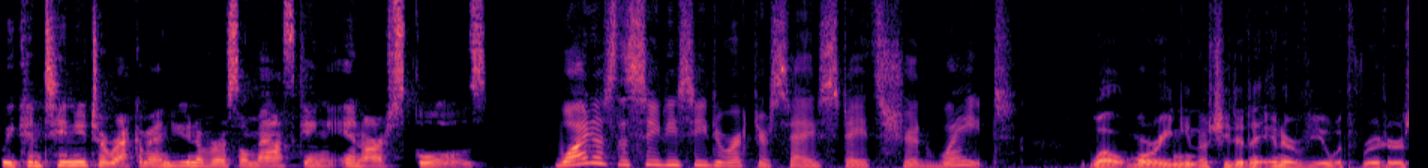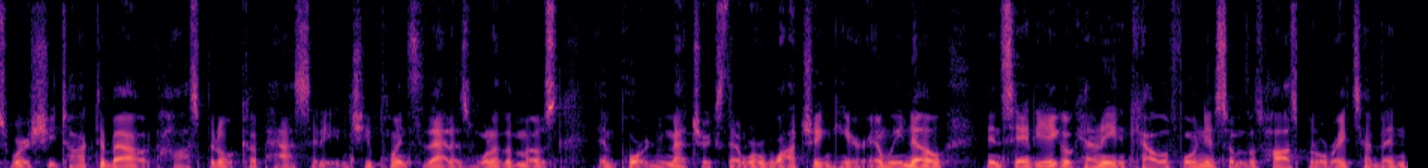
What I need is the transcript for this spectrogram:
We continue to recommend universal masking in our schools. Why does the CDC director say states should wait? Well, Maureen, you know, she did an interview with Reuters where she talked about hospital capacity, and she points to that as one of the most important metrics that we're watching here. And we know in San Diego County and California, some of those hospital rates have been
